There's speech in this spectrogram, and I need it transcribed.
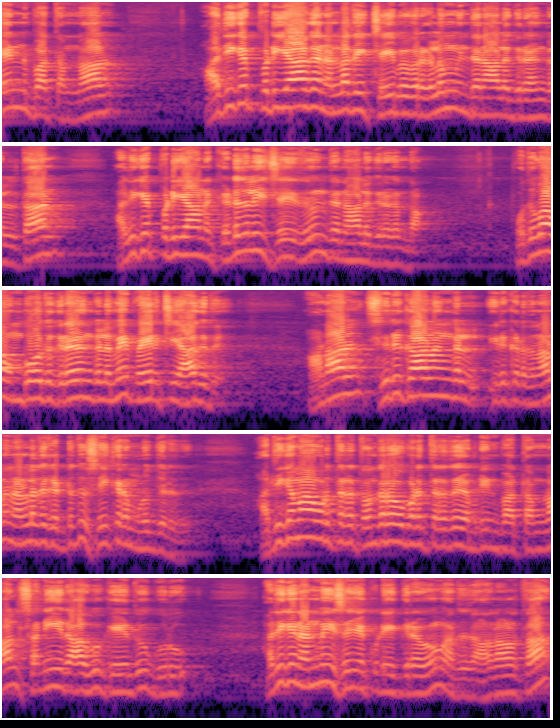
ஏன்னு பார்த்தோம்னால் அதிகப்படியாக நல்லதை செய்பவர்களும் இந்த நாலு கிரகங்கள் தான் அதிகப்படியான கெடுதலை செய்ததும் இந்த நாலு கிரகம் தான் பொதுவாக ஒம்பது கிரகங்களுமே பயிற்சி ஆகுது. ஆனால் சிறு காலங்கள் இருக்கிறதுனால நல்லது கெட்டது சீக்கிரம் முடிஞ்சிருது. அதிகமாக ஒருத்தரை தொந்தரவு படுத்துறது அப்படின்னு பார்த்தோம்னால் சனி ராகு கேது குரு. அதிக நன்மை செய்யக்கூடிய கிரகம் அது. அதனால தான்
